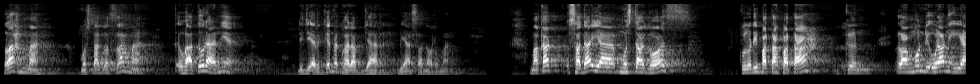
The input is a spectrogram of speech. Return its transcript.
lahma. Mustagos lahma aturannya. Dijarkan aku harap jar biasa normal. Maka sadaya mustagos kulo dipatah-patah lamun diulangi iya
